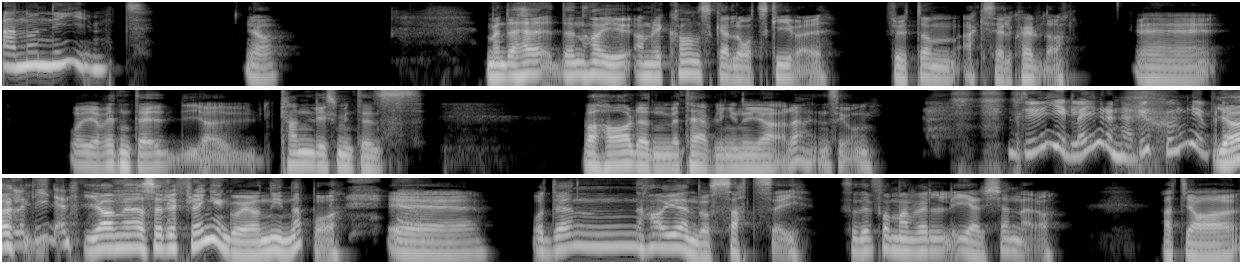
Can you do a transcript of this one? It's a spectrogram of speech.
anonymt. Ja. Men det här, den har ju amerikanska låtskrivare, förutom Axel själv då. Eh, och jag vet inte, jag kan liksom inte ens... Vad har den med tävlingen att göra ens en gång? Du gillar ju den här, du sjunger ju på Jag- den hela tiden. Ja, men alltså refrängen går jag att nynna på. Eh, och den har ju ändå satt sig. Så det får man väl erkänna då. Att jag,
